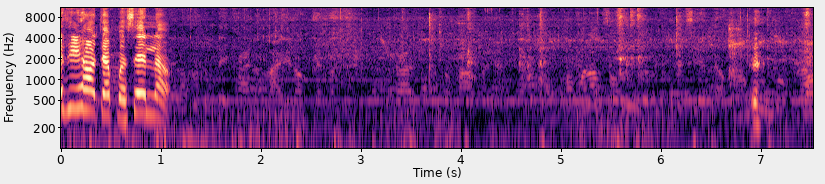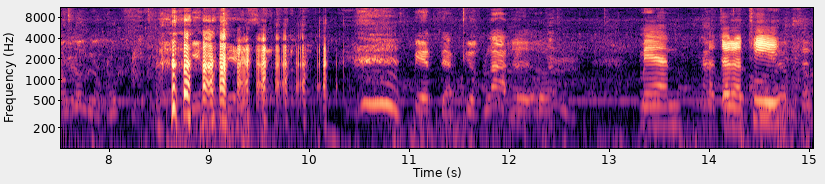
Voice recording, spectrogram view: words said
วทีเขาจะเปอร์เซ็นต์แล้วกองก็เหลือหกสิบเปลี่ยนแสนเกือบล้านเลยแมนเจ้าหน้าที่เส้น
